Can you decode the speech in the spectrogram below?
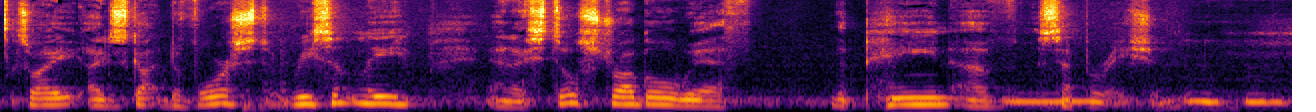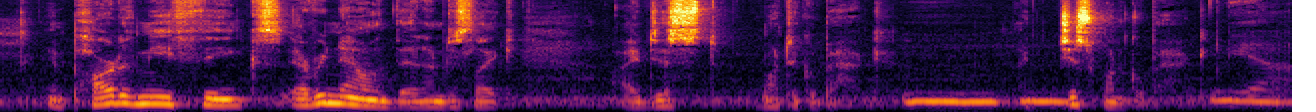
so I, I just got divorced recently and I still struggle with the pain of mm-hmm. separation. Mm-hmm. And part of me thinks every now and then I'm just like, I just want to go back. I mm-hmm. just want to go back. yeah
